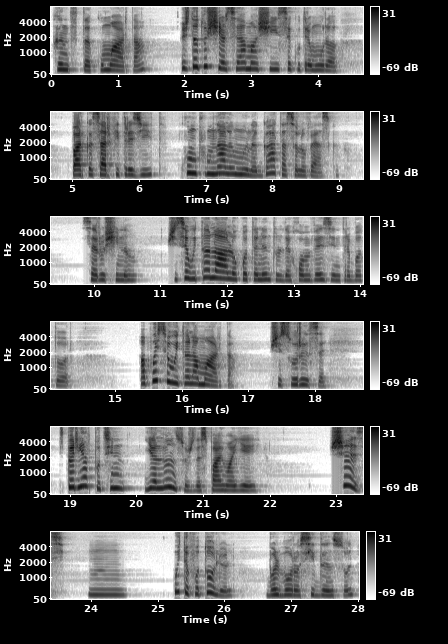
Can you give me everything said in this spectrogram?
Când tăcu Marta, își dădu și el seama și se cutremură, parcă s-ar fi trezit cu un pumnal în mână, gata să lovească. Se rușină și se uită la locotenentul de homvezi întrebător. Apoi se uită la Marta și surâse, speriat puțin el însuși de spaima ei. Șezi, mm, uite fotoliul, bolborosi dânsul,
